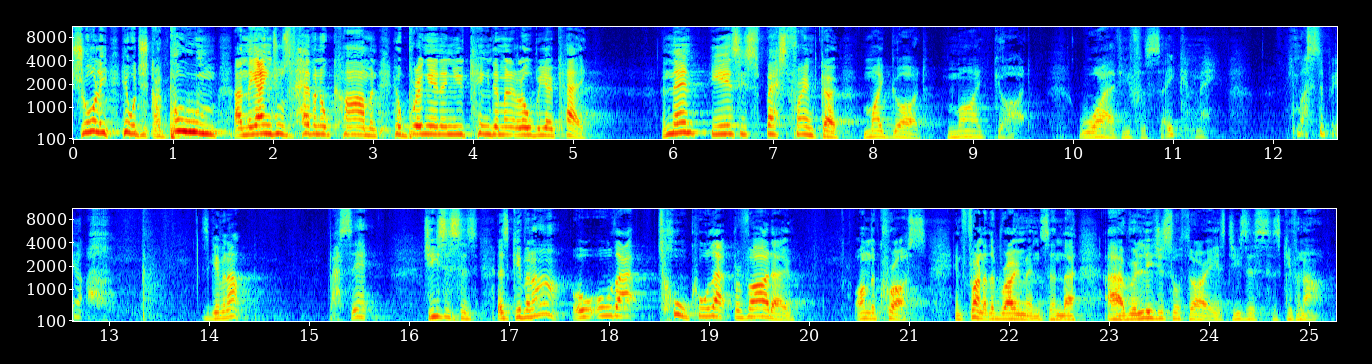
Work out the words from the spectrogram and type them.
Surely he will just go boom, and the angels of heaven will come, and he'll bring in a new kingdom, and it'll all be okay. And then he hears his best friend go, My God, my God, why have you forsaken me? He must have been, oh, he's given up. That's it. Jesus has, has given up. All, all that talk, all that bravado on the cross in front of the Romans and the uh, religious authorities, Jesus has given up.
